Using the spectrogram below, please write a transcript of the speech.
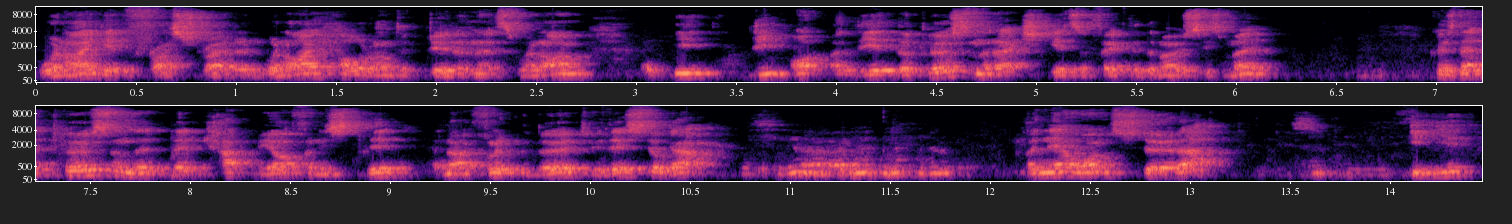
When I get frustrated, when I hold on to bitterness, when I'm it, the, uh, the, the person that actually gets affected the most is me. Because that person that, that cut me off and is and I flip the bird to, they're still going. But now I'm stirred up. Idiot.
